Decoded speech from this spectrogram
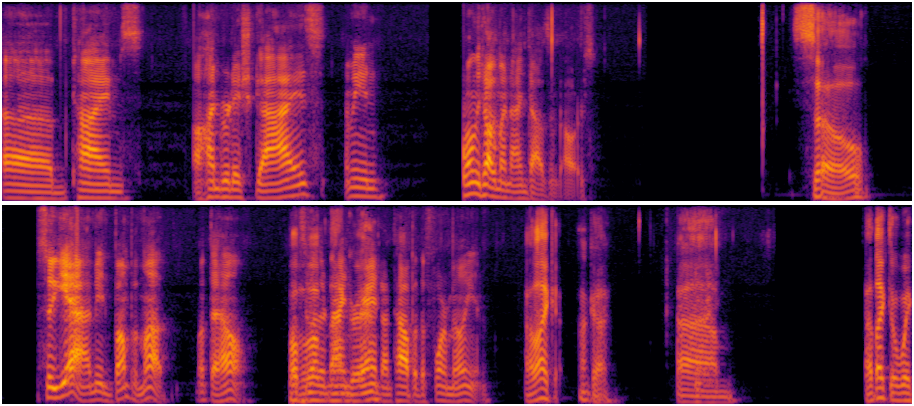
uh, times 100 ish guys. I mean, we're only talking about $9,000. So So yeah, I mean, bump them up. What the hell? bump That's them up another nine grand on top of the four million. I like it. Okay. Um, I'd like to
